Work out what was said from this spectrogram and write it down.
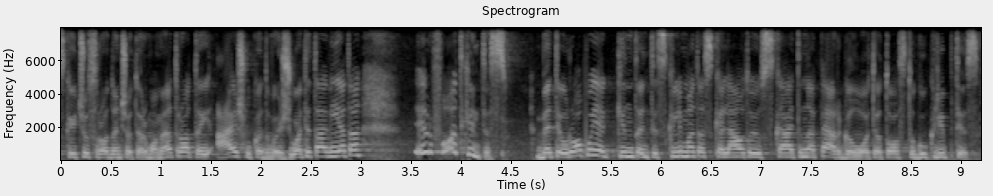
skaičius rodančio termometro, tai aišku, kad važiuoti tą vietą ir fotkintis. Bet Europoje kintantis klimatas keliautojus skatina pergalvoti atostogų kryptis.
